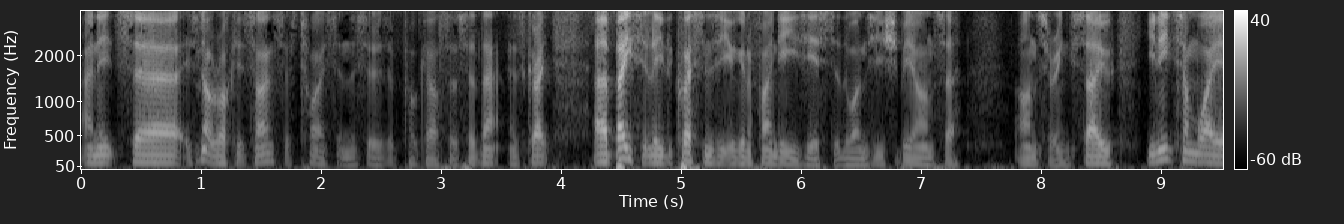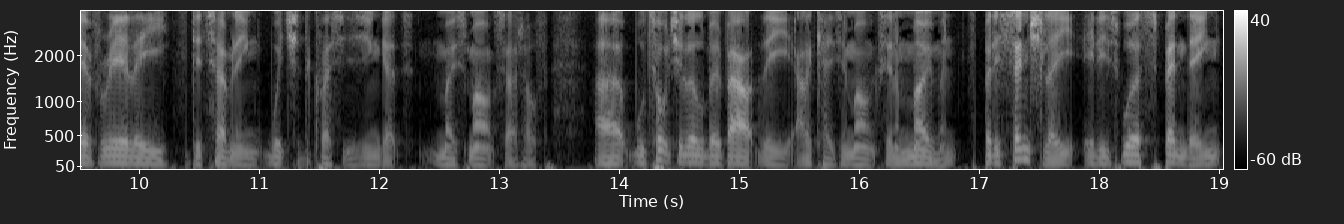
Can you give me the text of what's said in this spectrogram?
And it's uh, it's not rocket science. That's twice in the series of podcasts I've said that. That's great. Uh, basically, the questions that you're going to find easiest are the ones you should be answer answering. So you need some way of really determining which of the questions you can get most marks out of. Uh, we'll talk to you a little bit about the allocating marks in a moment, but essentially, it is worth spending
